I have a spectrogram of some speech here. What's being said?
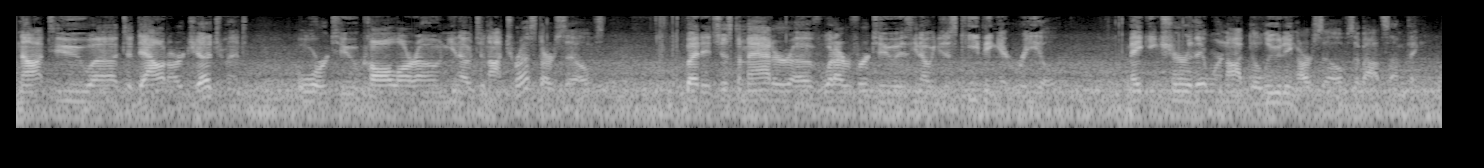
not to uh, to doubt our judgment or to call our own, you know, to not trust ourselves. But it's just a matter of what I refer to as, you know, just keeping it real, making sure that we're not deluding ourselves about something.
